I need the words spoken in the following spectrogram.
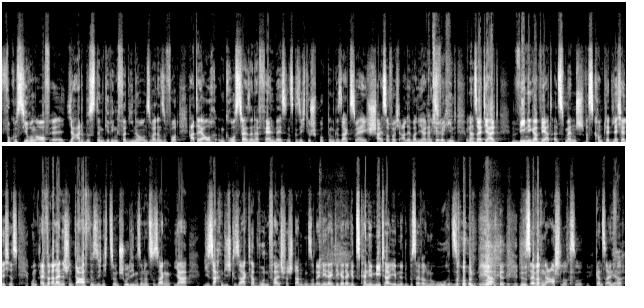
Fokussierung auf, äh, ja, du bist ein Geringverdiener und so weiter und so fort, hat er ja auch einen Großteil seiner Fanbase ins Gesicht gespuckt und gesagt, so, hey, ich scheiß auf euch alle, weil ihr halt nichts Natürlich, verdient. Und ja. dann seid ihr halt weniger wert als Mensch, was komplett lächerlich ist. Und einfach alleine schon dafür sich nicht zu entschuldigen, sondern zu sagen, ja, die Sachen, die ich gesagt habe, wurden falsch verstanden. So, nee, da- Digga, da gibt's keine Metaebene, du bist einfach ein Hurensohn. Ja. Du bist einfach ein Arschloch, so. Ganz einfach.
